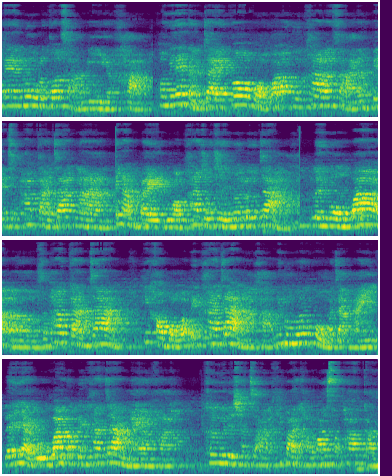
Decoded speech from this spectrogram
แม่ลูกแล้วก็สามีอะค่ะพอไม่ได้หนังใจก็บอกว่าเงินค่ารักษานั้นเป็นสภาพการจ้างงานไม่นำไปรวมค่าชดเชยเมื่อเลิกจ้าง เลยงงว่าสภาพการจ้างที่เขาบอกว่าเป็นค่าจ้างนะคะ ไม่รู้ว่าโผล่มาจากไหนและอยากรู้ว่ามันเป็นค่าจ้างไหมอะคะคือดิฉันจะอธิบายคำว่าสภาพการ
